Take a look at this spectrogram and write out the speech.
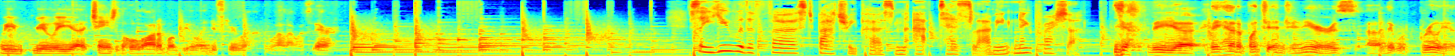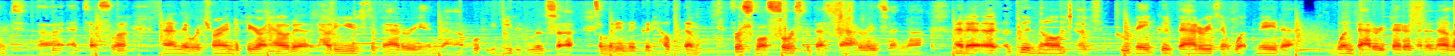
we really uh, changed the whole automobile industry while I was there. So you were the first battery person at Tesla. I mean, no pressure. Yeah, the, uh, they had a bunch of engineers uh, that were brilliant uh, at Tesla, and they were trying to figure out how to how to use the battery. And uh, what we needed was uh, somebody that could help them, first of all, source the best batteries, and uh, had a, a, good knowledge of who made good batteries and what made one battery better than another.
